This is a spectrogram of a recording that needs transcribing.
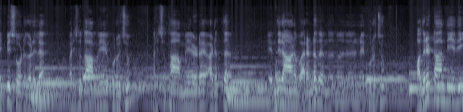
എപ്പിസോഡുകളിൽ പരിശുദ്ധ അമ്മയെക്കുറിച്ചും പരിശുദ്ധ അമ്മയുടെ അടുത്ത് എന്തിനാണ് വരേണ്ടത് എന്നതിനെ കുറിച്ചും പതിനെട്ടാം തീയതി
